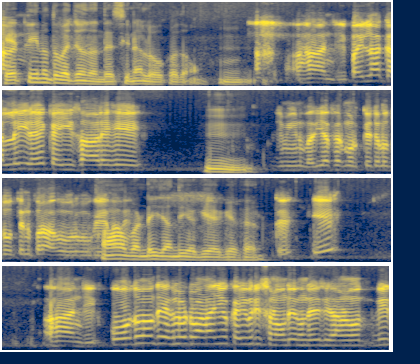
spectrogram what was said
ਖੇਤੀ ਨੂੰ ਤਵੱਜੋ ਦਿੰਦੇ ਸੀ ਨਾ ਲੋਕ ਉਦੋਂ ਹਾਂ- ਹਾਂਜੀ ਪਹਿਲਾਂ ਇਕੱਲੇ ਹੀ ਰਹੇ ਕਈ ਸਾਲ ਇਹ ਹੂੰ। ਜ਼ਮੀਨ ਵਧੀਆ ਫਿਰ ਮੁੜ ਕੇ ਚਲੋ ਦੋ ਤਿੰਨ ਭਰਾ ਹੋਰ ਹੋ ਗਏ ਹਾਂ। ਵੰਡੀ ਜਾਂਦੀ ਅੱਗੇ ਅੱਗੇ ਫਿਰ। ਤੇ ਇਹ ਹਾਂਜੀ ਉਦੋਂ ਦੇਖ ਲਓ ਟਵਾਣਾ ਜੀ ਉਹ ਕਈ ਵਾਰੀ ਸੁਣਾਉਂਦੇ ਹੁੰਦੇ ਸੀ ਸਾਨੂੰ ਵੀ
